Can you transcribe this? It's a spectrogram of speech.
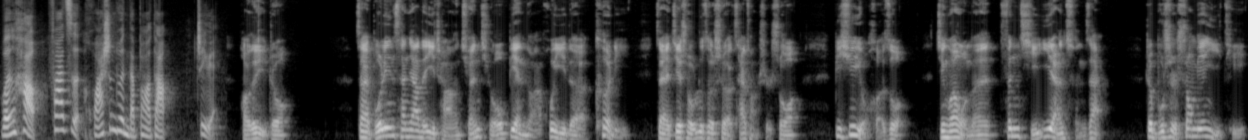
文浩发自华盛顿的报道。志远，好的，宇宙，在柏林参加的一场全球变暖会议的克里。在接受路透社采访时说：“必须有合作，尽管我们分歧依然存在。这不是双边议题，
